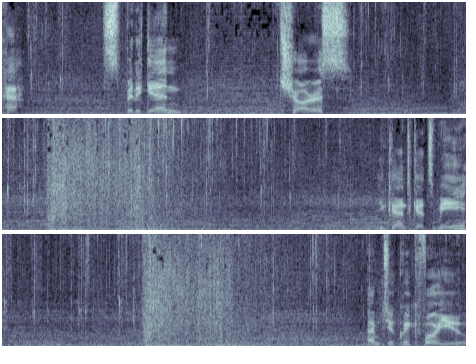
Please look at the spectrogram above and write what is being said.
Ha! Spit again, Chaurus. You can't get me. I'm too quick for you.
